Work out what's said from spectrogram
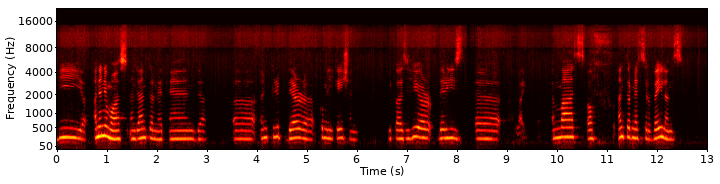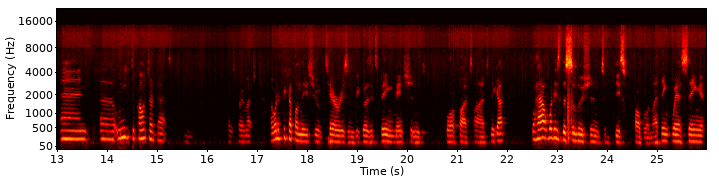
be anonymous on the internet and uh, encrypt their uh, communication because here there is like a mass of internet surveillance and we need to counter that. Thanks very much. I want to pick up on the issue of terrorism because it's being mentioned four or five times. Nighat, well, how, what is the solution to this problem? I think we're seeing it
